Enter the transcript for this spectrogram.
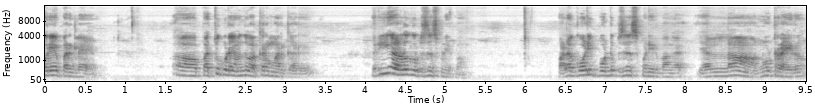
ஒரே பாருங்களேன் பத்து குடையும் வந்து வக்கரமாக இருக்கார். பெரிய அளவுக்கு பிஸ்னஸ் பண்ணியிருப்பாங்க. பல கோடி போட்டு பிஸ்னஸ் பண்ணியிருப்பாங்க. எல்லாம் நூற்றாயிரம்.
